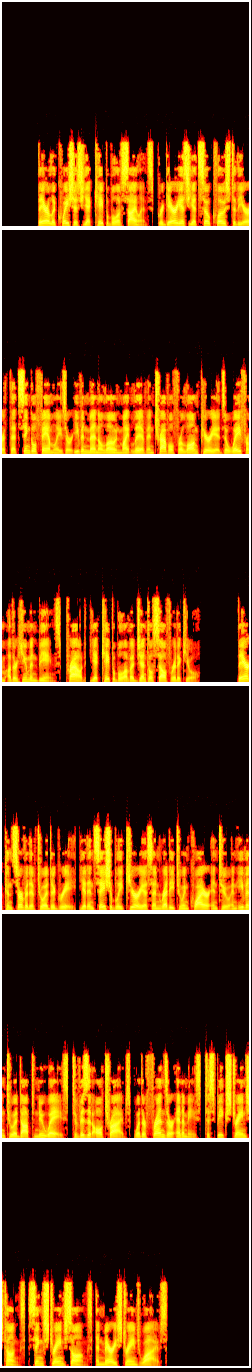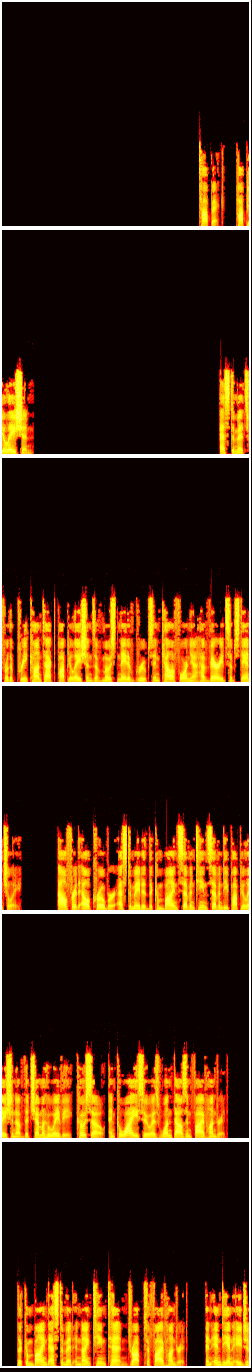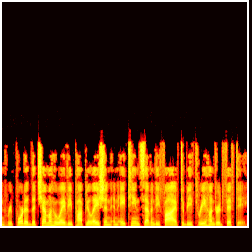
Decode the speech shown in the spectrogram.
They are loquacious yet capable of silence, gregarious yet so close to the earth that single families or even men alone might live and travel for long periods away from other human beings, proud, yet capable of a gentle self-ridicule. They are conservative to a degree, yet insatiably curious and ready to inquire into and even to adopt new ways, to visit all tribes, whether friends or enemies, to speak strange tongues, sing strange songs, and marry strange wives. Population Estimates for the pre-contact populations of most native groups in California have varied substantially. Alfred L. Kroeber estimated the combined 1770 population of the Chemehuevi, Coso, and Kawaiisu as 1,500. The combined estimate in 1910 dropped to 500. An Indian agent reported the Chemehuevi population in 1875 to be 350.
